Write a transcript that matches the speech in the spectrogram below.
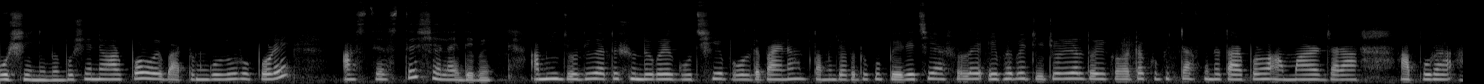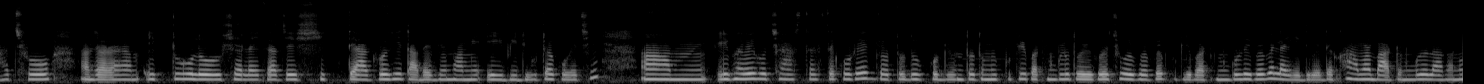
বসিয়ে নেবে। বসিয়ে নেওয়ার পর ওই বাটনগুলোর উপরে আস্তে আস্তে সেলাই দেবে। আমি যদিও এত সুন্দর করে গুছিয়ে বলতে পারি না, তো আমি যতটুকু পেরেছি আসলে এভাবে টিউটোরিয়াল তৈরি করাটা খুবই টাফ কিন্তু তারপরও আমার যারা আপুরা আছো, যারা একটু হলেও সেলাই কাজে শিখতে আগ্রহী, তাদের জন্য আমি এই ভিডিওটা করেছি। এইভাবে হচ্ছে আস্তে আস্তে করে যত দূর পর্যন্ত তুমি পুটলি বাটনগুলো তৈরি করেছ, ওইভাবে পুটলি বাটনগুলো এইভাবে লাগিয়ে দিবে। দেখো আমার বাটনগুলো লাগানো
